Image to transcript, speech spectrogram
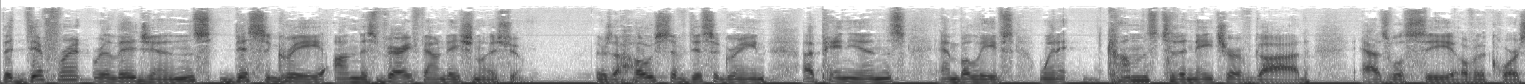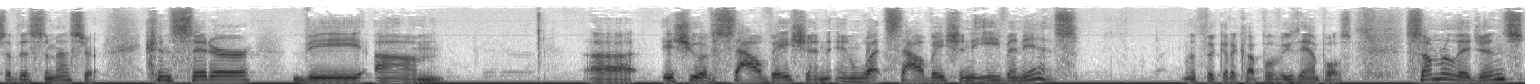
The different religions disagree on this very foundational issue. There's a host of disagreeing opinions and beliefs when it comes to the nature of God, as we'll see over the course of this semester. Consider the. Um, uh, issue of salvation and what salvation even is. Let's look at a couple of examples. Some religions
